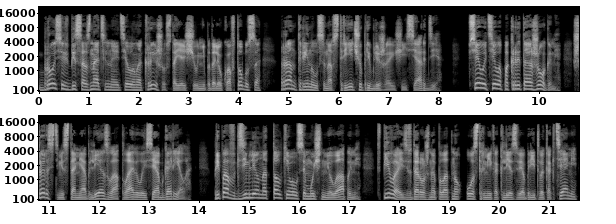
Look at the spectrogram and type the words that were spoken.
Бросив бессознательное тело на крышу, стоящего неподалеку автобуса, Ран тринулся навстречу приближающейся Орде. Все его тело покрыто ожогами, шерсть местами облезла, оплавилась и обгорела. Припав к земле, он отталкивался мощными лапами, впиваясь в дорожное полотно острыми, как лезвие бритвы, когтями,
